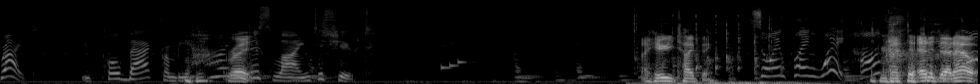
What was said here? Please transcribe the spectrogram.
Right. You pull back from behind Right. this line to shoot. I hear you typing. So I'm playing white, huh? You have to edit that out.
